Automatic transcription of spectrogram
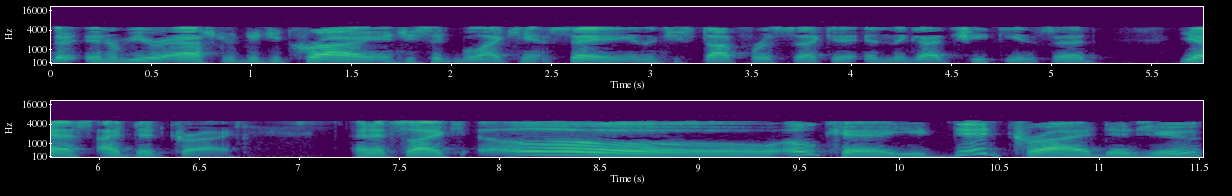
the interviewer asked her, "Did you cry?" and she said, "Well, I can't say." And then she stopped for a second and then got cheeky and said, "Yes, I did cry." And it's like, "Oh, okay, you did cry, did you?"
